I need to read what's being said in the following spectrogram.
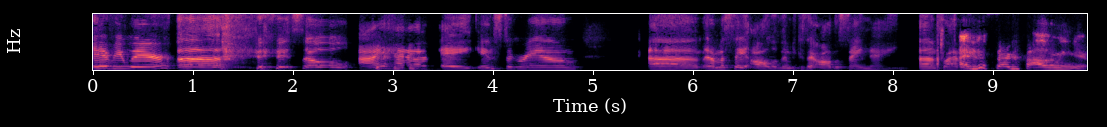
everywhere. Uh, so I have a Instagram, um, and I'm gonna say all of them because they're all the same name. Um, so I have. I just started following you.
